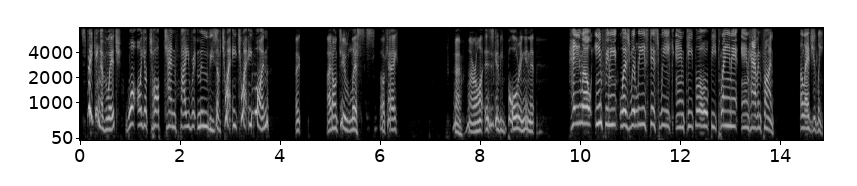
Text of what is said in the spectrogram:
Speaking of which, what are your top 10 favorite movies of 2021? I, I don't do lists, okay? Huh, it's gonna be boring, isn't it? Halo Infinite was released this week and people will be playing it and having fun. Allegedly.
